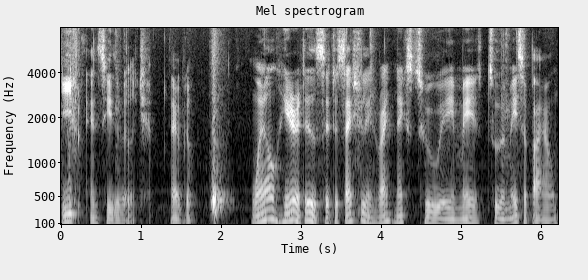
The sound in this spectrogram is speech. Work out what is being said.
Eat and see the village. There we go. Well, here it is. It is actually right next to a to the mesa biome.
